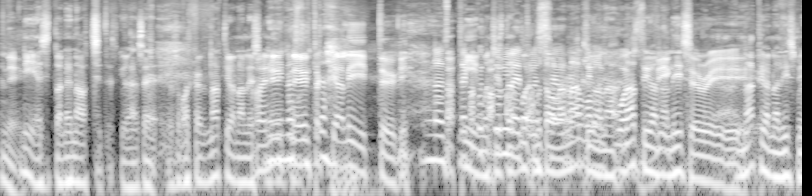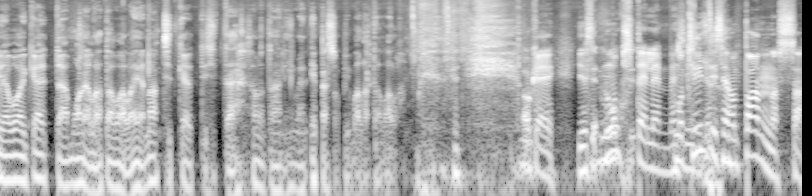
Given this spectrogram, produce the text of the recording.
Niin. Niin ja sitten on ne natsit, että kyllähän se, jos vaikka nationalismi, Ai Niin, nyt no ne sitä- yhtäkkiä liittyykin. No sitten Niin, kun mutta, tulee mutta seuraavalle nationa, nationalismi, nationalismia voi käyttää monella tavalla ja natsit käytti sitä sanotaan hieman epäsopivalla tavalla. Okei. Okay. Mutta siitä. silti se on pannassa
